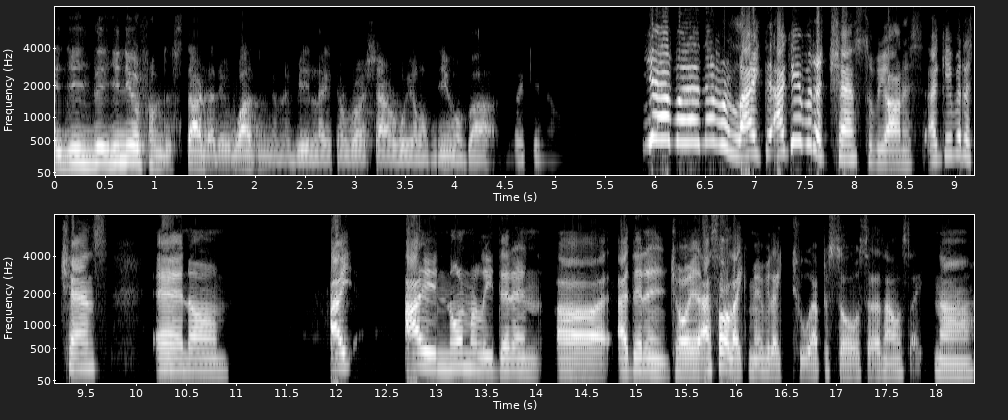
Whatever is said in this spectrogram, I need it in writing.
you you knew from the start that it wasn't gonna be like a rush hour we all knew about. Like you know. Yeah, but I never liked it. I gave it a chance to be honest. I gave it a chance and um I I normally didn't uh I didn't enjoy it. I saw like maybe like two episodes and I was like, nah.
